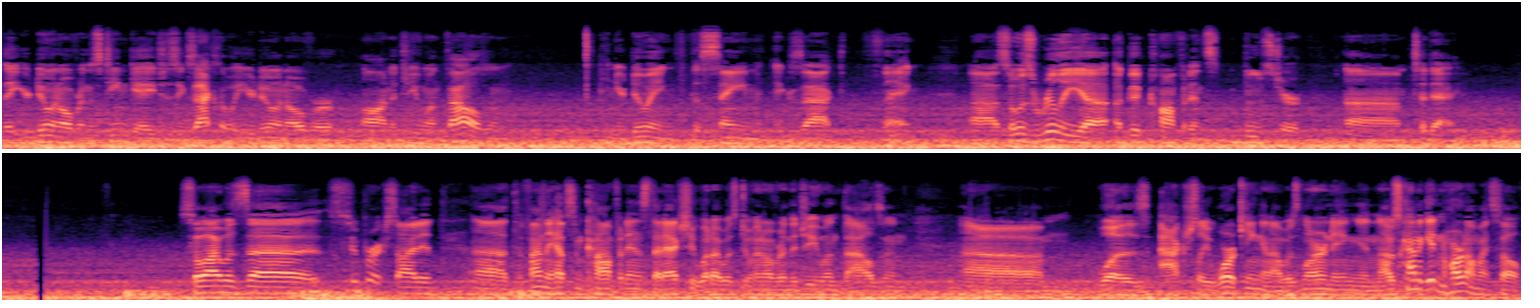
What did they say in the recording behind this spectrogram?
that you're doing over in the steam gauge is exactly what you're doing over on a G1000, and you're doing the same exact thing. Uh, so it was really a, a good confidence booster um, today. So I was uh, super excited uh, to finally have some confidence that actually what I was doing over in the G1000 um, was actually working, and I was learning, and I was kind of getting hard on myself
